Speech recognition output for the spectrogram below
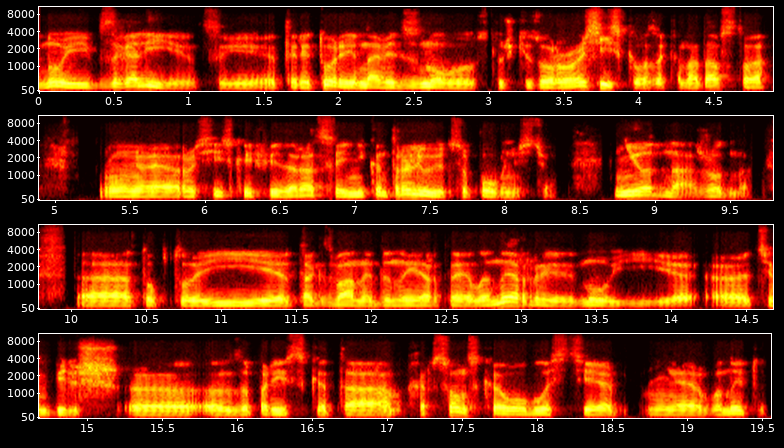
Ну і взагалі ці території, навіть знову з точки зору російського законодавства е, Російської Федерації не контролюються повністю. Ні одна, жодна. Е, Тобто і так званий ДНР та ЛНР, ну і тим більш Запорізька та Херсонська області, вони тут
